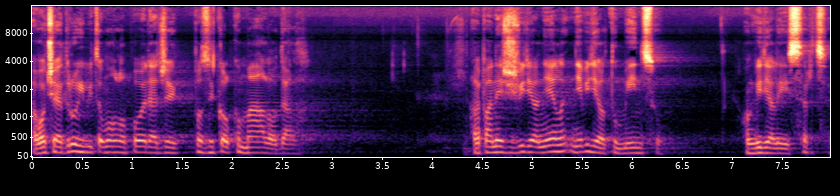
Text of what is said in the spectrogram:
A v očiach druhých by to mohlo povedať, že pozri, koľko málo dala. Ale pán Ježiš videl, nevidel tú mincu. On videl jej srdce.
